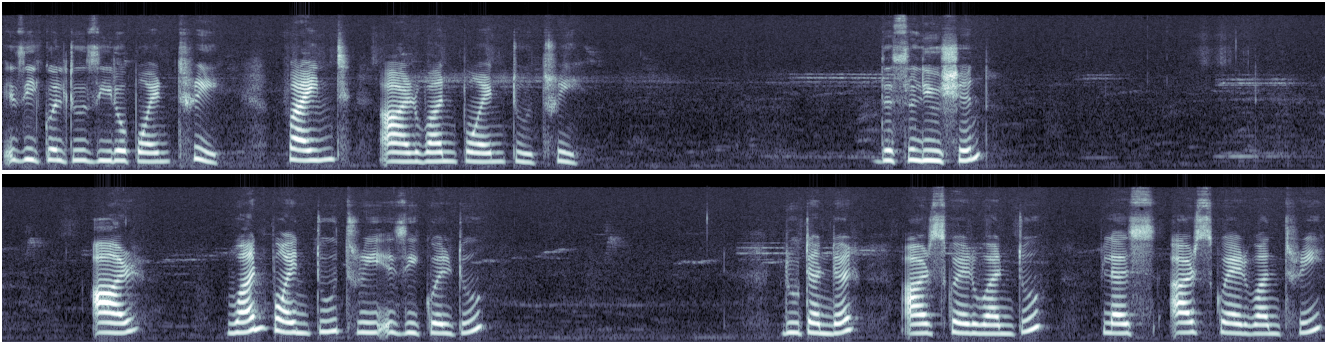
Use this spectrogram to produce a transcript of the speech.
is equal to 0.3. Find R1.23. The solution r 1.23 is equal to root under r square 1 2 plus r square 1 3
